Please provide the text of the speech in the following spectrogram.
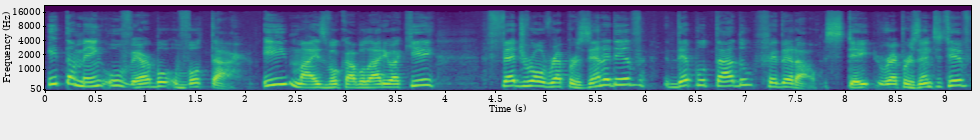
E também o verbo votar. E mais vocabulário aqui Federal Representative, deputado federal. State Representative,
